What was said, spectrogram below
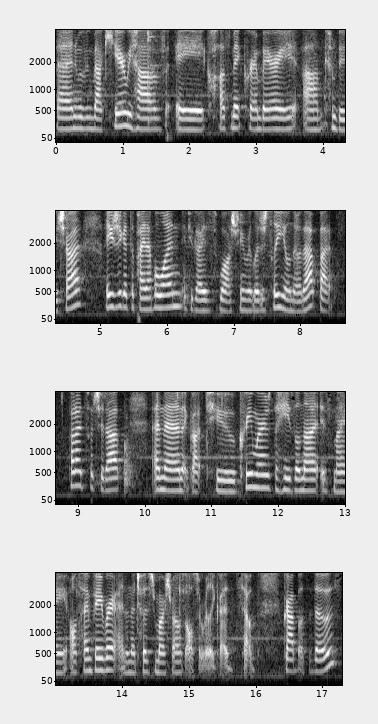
Then moving back here, we have a Cosmic Cranberry um, Kombucha. I usually get the pineapple one. If you guys watch me religiously, you'll know that, but thought I'd switch it up. And then it got two creamers. The hazelnut is my all-time favorite, and then the toasted marshmallow is also really good. So grab both of those.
